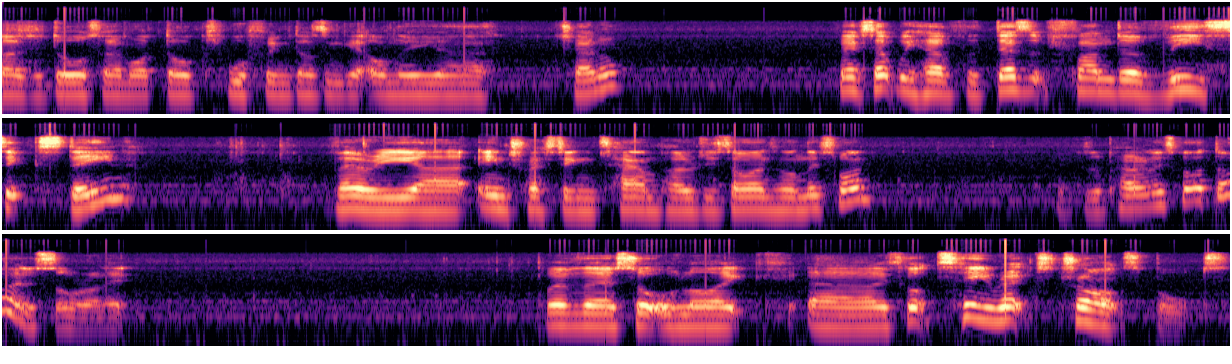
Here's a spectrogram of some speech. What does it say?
close the door so my dog's woofing doesn't get on the uh, channel. Next up we have the Desert Thunder V16. Very uh, interesting Tampo designs on this one. Because apparently it's got a dinosaur on it. Whether they're sort of like... Uh, it's got T-Rex transport.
